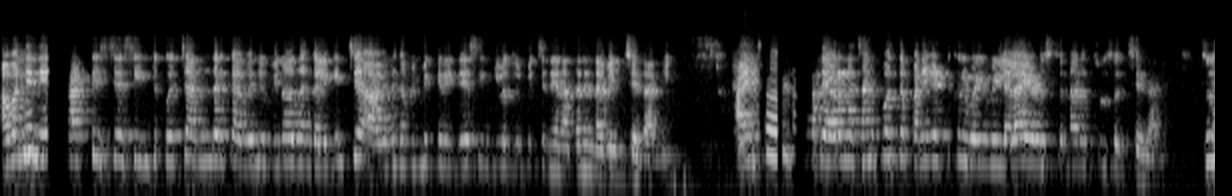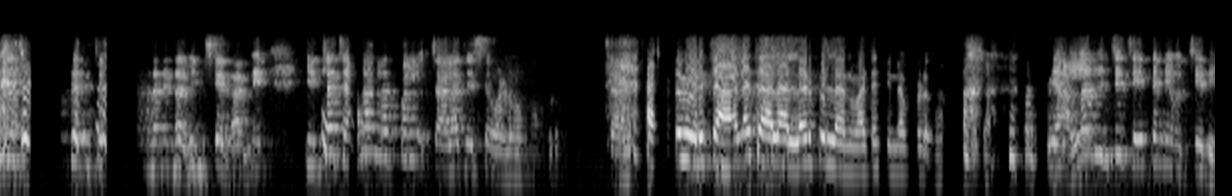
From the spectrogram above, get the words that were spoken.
అవన్నీ నేను ప్రాక్టీస్ చేసి ఇంటికి వచ్చి అందరికి అవన్నీ వినోదం కలిగించి ఆ విధంగా మిమిక్రీ చేసి ఇంట్లో చూపించి నేను అందరినీ నవ్వించేదాన్ని. ఆయన చెప్పిన తర్వాత ఎవరైనా చనిపోతే పనిగట్టుకుని వెళ్ళి వీళ్ళు ఎలా ఏడుస్తున్నారో చూసి వచ్చేదాన్ని. చూసి వచ్చి నవ్వించేదాన్ని. ఇట్లా చాలా అల్లరి చాలా చేసేవాళ్ళం అమ్మప్పుడు అంటే మీరు చాలా చాలా అల్లరి పిల్ల అనమాట చిన్నప్పుడు. అల్లరి నుంచే చైతన్యం వచ్చేది.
